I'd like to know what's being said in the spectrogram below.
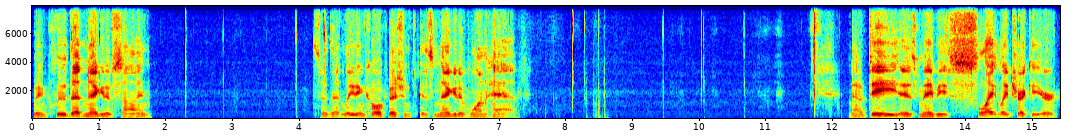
we include that negative sign so that leading coefficient is negative one half. Now D is maybe slightly trickier.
